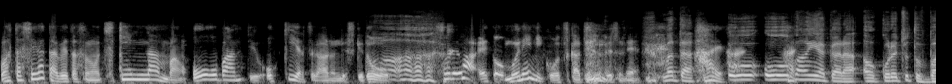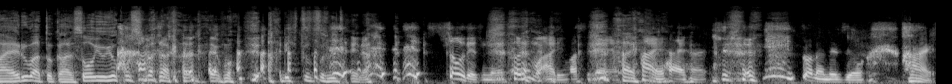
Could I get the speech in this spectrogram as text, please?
私が食べたそのチキン南蛮大判っていう大きいやつがあるんですけど、あそれは、えっと、胸肉を使ってるんですね。ーまた、はいはいお大判やから、あこれちょっと映えるわとかそういう横島な考えも ありつつみたいなそうですね。それもありますね。はいはいはいはい。そうなんですよ。はい。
